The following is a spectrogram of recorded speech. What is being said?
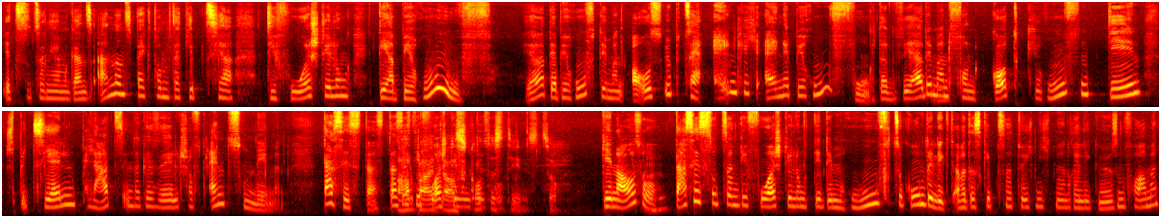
jetzt sozusagen in einem ganz anderen Spektrum, da gibt es ja die Vorstellung, der Beruf, ja, der Beruf, den man ausübt, sei eigentlich eine Berufung. Da werde man von Gott gerufen, den speziellen Platz in der Gesellschaft einzunehmen. Das ist das. Das Arbeit ist die Vorstellung. Als Gottesdienst. So. Genauso. Mhm. Das ist sozusagen die Vorstellung, die dem Ruf zugrunde liegt. Aber das gibt es natürlich nicht nur in religiösen Formen,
